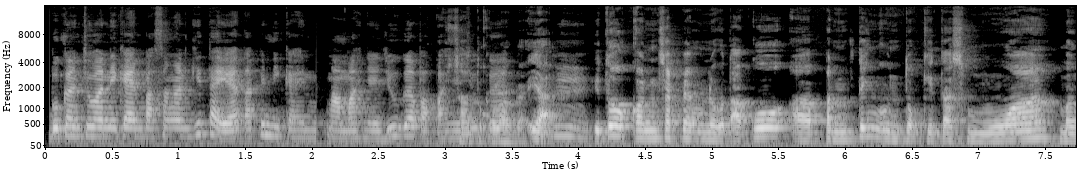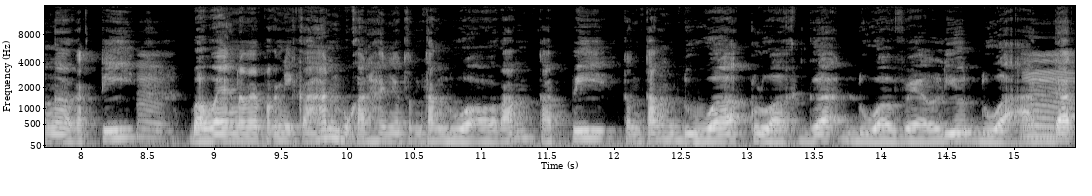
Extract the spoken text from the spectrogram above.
bukan cuma nikahin pasangan kita ya tapi nikahin mamahnya juga papahnya Satu juga keluarga. Ya, Hmm, itu konsep yang menurut aku uh, penting untuk kita semua mengerti hmm, bahwa yang namanya pernikahan bukan hanya tentang dua orang, tapi tentang dua keluarga, dua value, dua hmm, adat,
